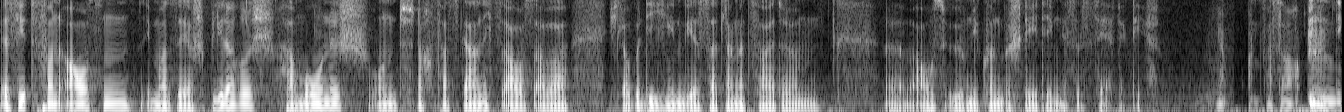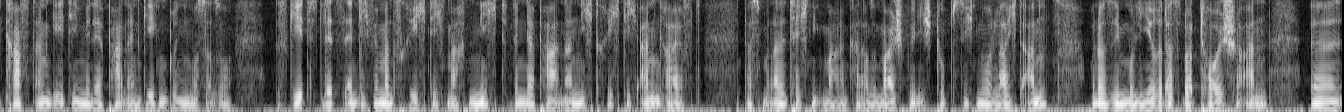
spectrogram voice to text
Es sieht von außen immer sehr spielerisch, harmonisch und nach fast gar nichts aus, aber ich glaube, diejenigen, die es seit langer Zeit ähm, äh, ausüben, die können bestätigen, es ist sehr effektiv. Ja, und was auch die Kraft angeht, die mir der Partner entgegenbringen muss, also es geht letztendlich, wenn man es richtig macht, nicht, wenn der Partner nicht richtig angreift dass man eine Technik machen kann. Also Beispiel, ich stupse dich nur leicht an oder simuliere das oder täusche an, äh,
